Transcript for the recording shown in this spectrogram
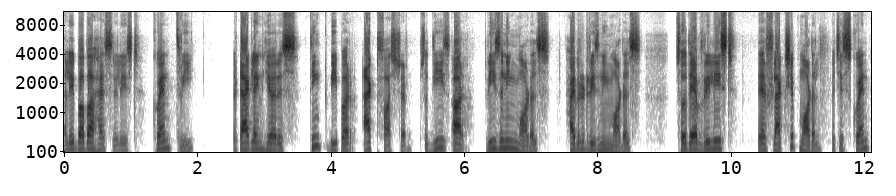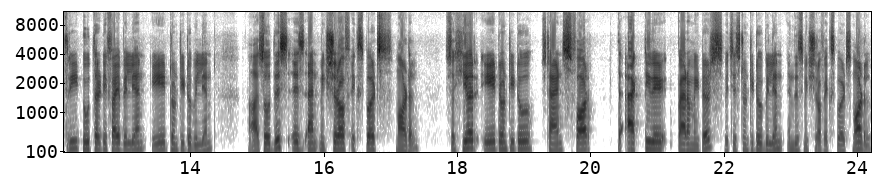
Alibaba has released Qwen 3. The tagline here is think deeper, act faster. So these are reasoning models, hybrid reasoning models. So they have released their flagship model, which is Qwen 3 235 billion, A 22 billion. Uh, so this is a mixture of experts model. So here A22 stands for the active parameters, which is 22 billion in this mixture of experts model.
